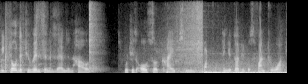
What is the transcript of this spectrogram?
been told that you went to an abandoned house, which is also a crime scene, and you thought it was fun to watch.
